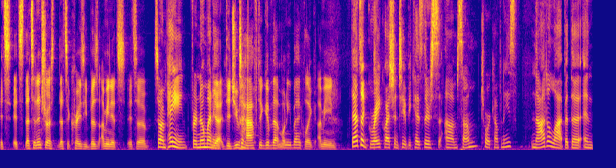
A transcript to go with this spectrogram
It's it's that's an interest. That's a crazy business. I mean, it's it's a So I'm paying for no money. yeah. Did you have to give that money back? Like, I mean, That's a great question too, because there's um, some tour companies, not a lot, but the and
